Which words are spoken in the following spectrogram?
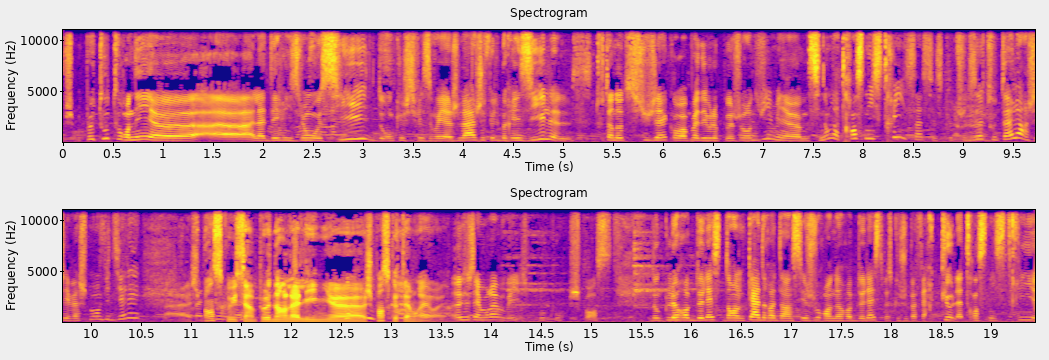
je peux tout tourner euh, à la dérision aussi. Donc j'ai fait ce voyage-là, j'ai fait le Brésil, c'est tout un autre sujet qu'on va pas développer aujourd'hui. Mais euh, sinon la Transnistrie, ça c'est ce que tu disais tout à l'heure, j'ai vachement envie d'y aller. Bah, je pense que oui, c'est un peu dans la ligne, euh, je pense que tu aimerais. Ouais. J'aimerais, oui, beaucoup, je pense. Donc l'Europe de l'Est, dans le cadre d'un séjour en Europe de l'Est, parce que je ne vais pas faire que la Transnistrie,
